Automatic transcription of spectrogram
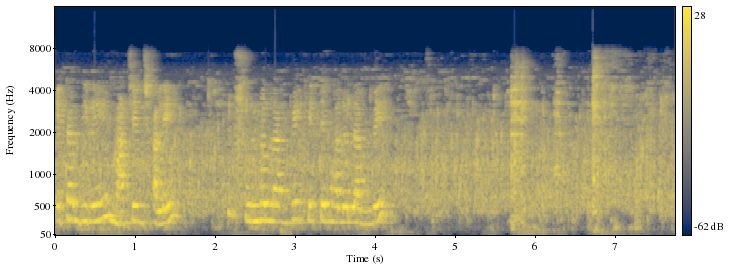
এটা দিলে মাছের ঝালে খুব সুন্দর লাগবে, খেতে ভালো লাগবে।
